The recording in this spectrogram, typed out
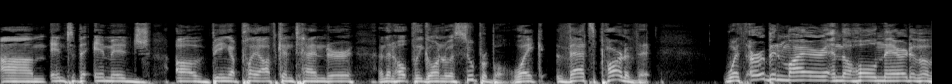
um, into the image of being a playoff contender and then hopefully going to a Super Bowl. Like that's part of it. With Urban Meyer and the whole narrative of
